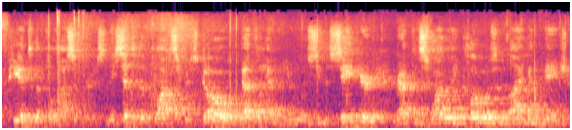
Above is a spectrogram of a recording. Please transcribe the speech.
appeared to the philosophers, and they said to the philosophers, Go, Bethlehem, you will see the Savior wrapped in swaddling clothes and lying in a manger.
